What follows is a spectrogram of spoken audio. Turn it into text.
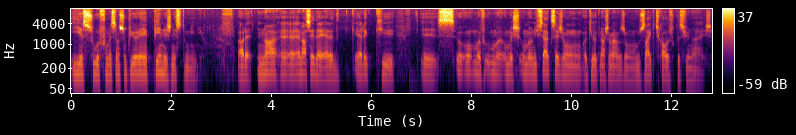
e a sua formação superior é apenas nesse domínio. Ora, no, a, a, nossa ideia era, de, era que uma, uma, uma, uma, universidade que seja um, aquilo que nós chamamos um mosaico de escolas vocacionais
